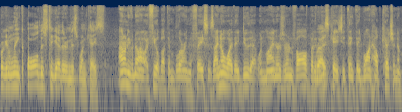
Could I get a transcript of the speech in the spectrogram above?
we're going to link all this together in this one case. I don't even know how I feel about them blurring the faces. I know why they do that when minors are involved, but in Right. this case, you'd think they'd want help catching them.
